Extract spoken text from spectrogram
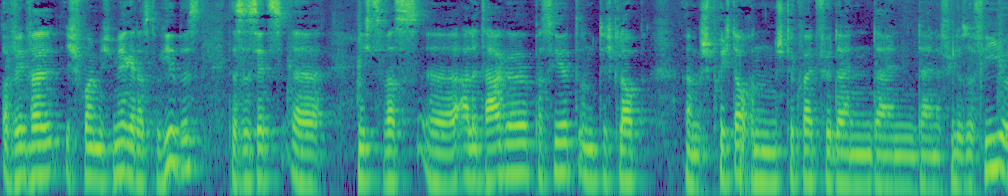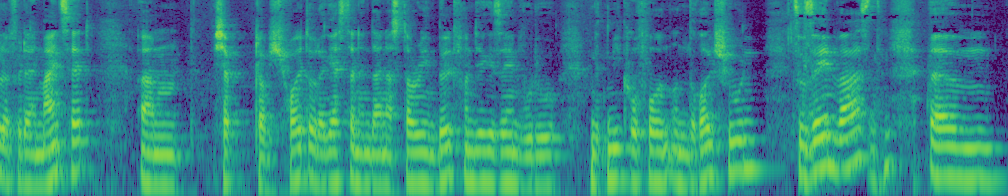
auf jeden Fall, ich freue mich mega, dass du hier bist. Das ist jetzt äh, nichts, was äh, alle Tage passiert und ich glaube, ähm, spricht auch ein Stück weit für dein, dein, deine Philosophie oder für dein Mindset. Ähm, ich habe, glaube ich, heute oder gestern in deiner Story ein Bild von dir gesehen, wo du mit Mikrofon und Rollschuhen zu sehen warst. Mhm. Ähm,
